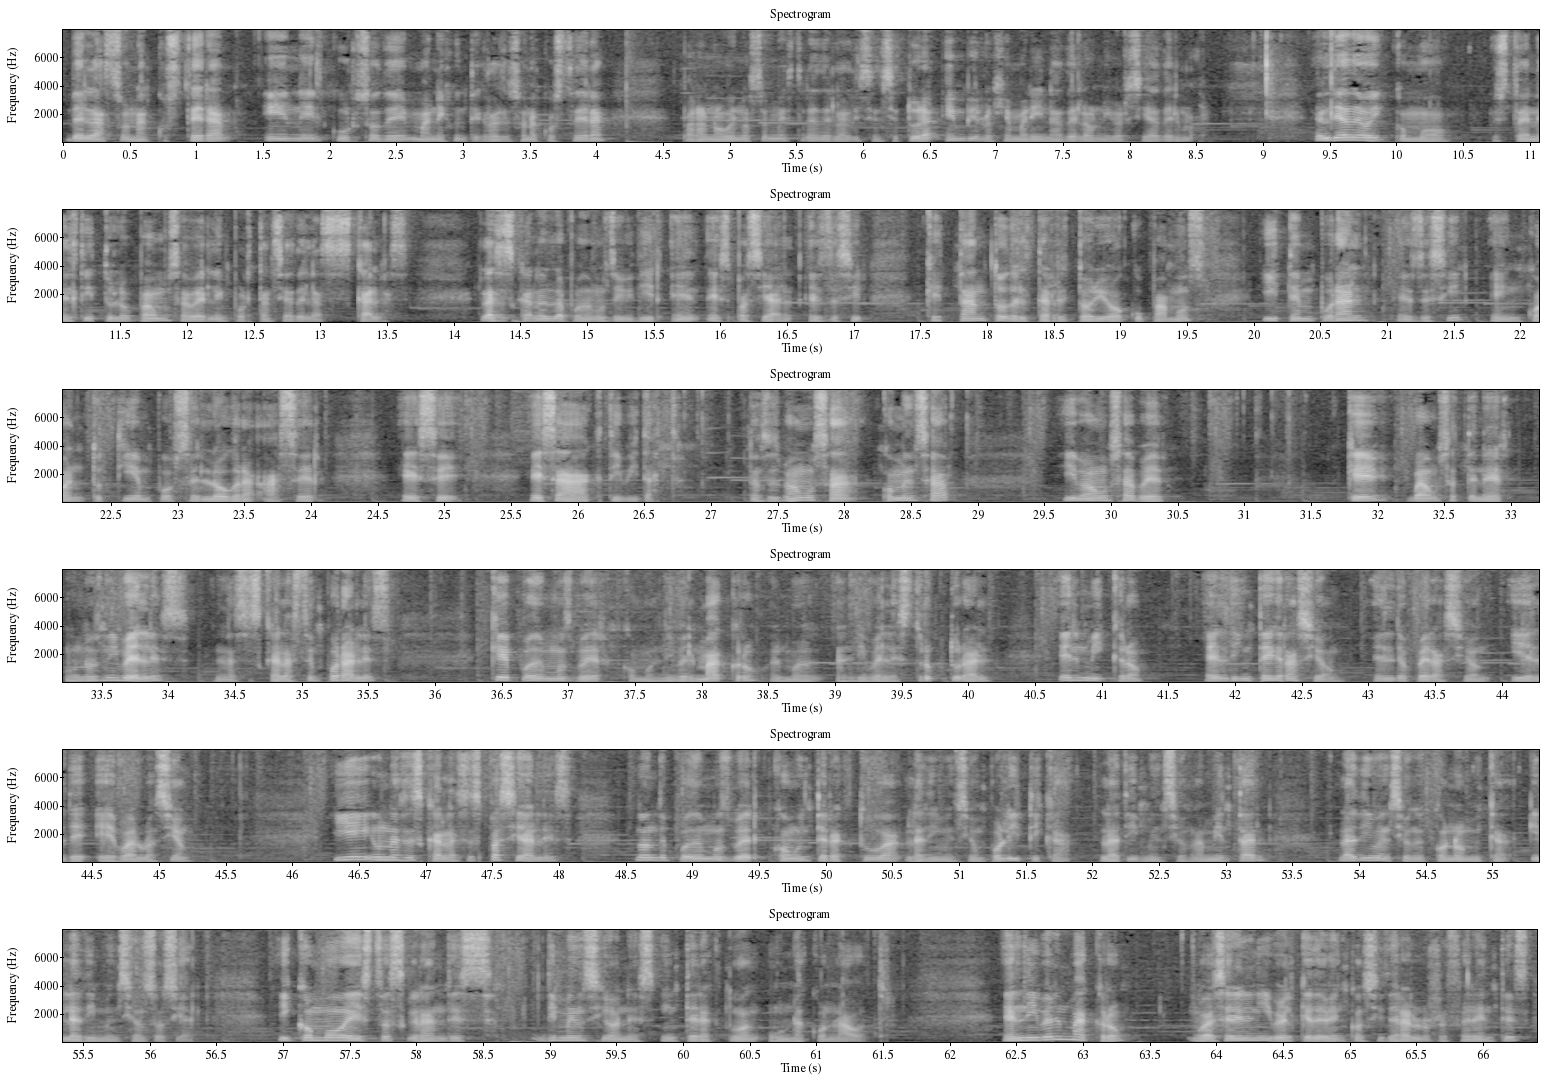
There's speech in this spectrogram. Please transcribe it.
de la zona costera en el curso de manejo integral de zona costera para noveno semestre de la licenciatura en biología marina de la Universidad del Mar. El día de hoy, como está en el título, vamos a ver la importancia de las escalas. Las escalas la podemos dividir en espacial, es decir, qué tanto del territorio ocupamos, y temporal, es decir, en cuánto tiempo se logra hacer ese, esa actividad. Entonces vamos a comenzar y vamos a ver que vamos a tener unos niveles en las escalas temporales que podemos ver como el nivel macro, el, el nivel estructural, el micro, el de integración, el de operación y el de evaluación. Y unas escalas espaciales donde podemos ver cómo interactúa la dimensión política, la dimensión ambiental, la dimensión económica y la dimensión social, y cómo estas grandes dimensiones interactúan una con la otra. El nivel macro va a ser el nivel que deben considerar los referentes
